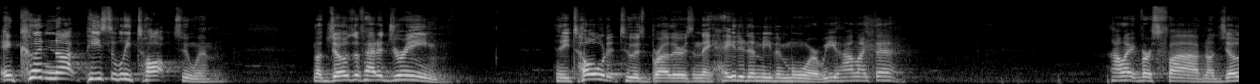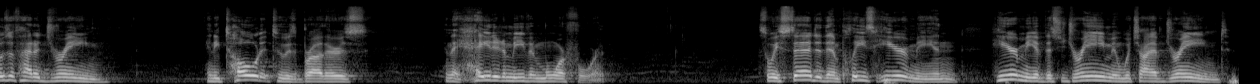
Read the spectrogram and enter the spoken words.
and could not peaceably talk to him. Now Joseph had a dream. And he told it to his brothers, and they hated him even more. Will you highlight that? Highlight verse 5. Now Joseph had a dream, and he told it to his brothers, and they hated him even more for it. So he said to them, Please hear me, and hear me of this dream in which I have dreamed.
